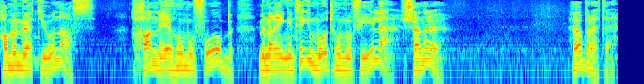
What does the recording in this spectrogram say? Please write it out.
har vi møtt Jonas. Han er homofob, men har ingenting imot homofile, skjønner du? Hør på dette.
